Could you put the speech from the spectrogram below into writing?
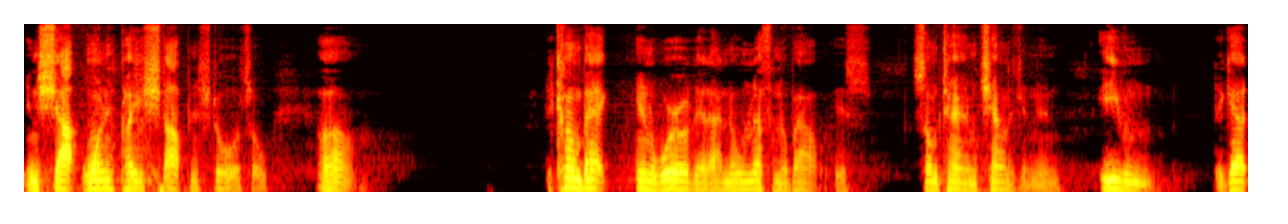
and shop one place, shopping store. So, uh, to come back in a world that I know nothing about is sometimes challenging. And even they got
